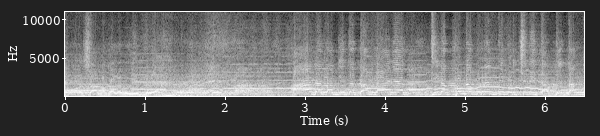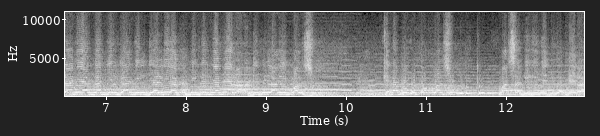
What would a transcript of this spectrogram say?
Oh sama kalau begitu ya lagi tetangganya tidak pernah berhenti bercerita. Tetangganya yang ganjil-ganjil dia lihat bibirnya merah dibilangi palsu. Kenapa kau tahu palsu itu masa giginya juga merah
